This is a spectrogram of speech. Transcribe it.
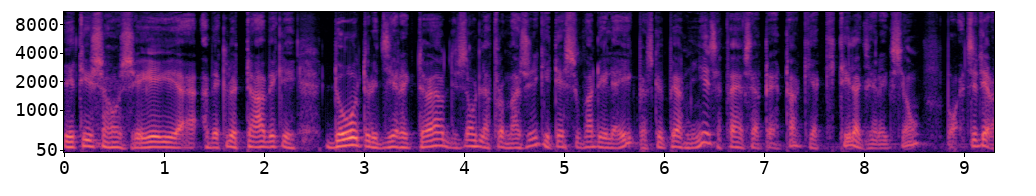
été changées euh, avec le temps, avec d'autres directeurs, disons, de la fromagerie, qui étaient souvent des laïcs, parce que le père Minier, ça fait un certain temps qu'il a quitté la direction, bon, etc.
